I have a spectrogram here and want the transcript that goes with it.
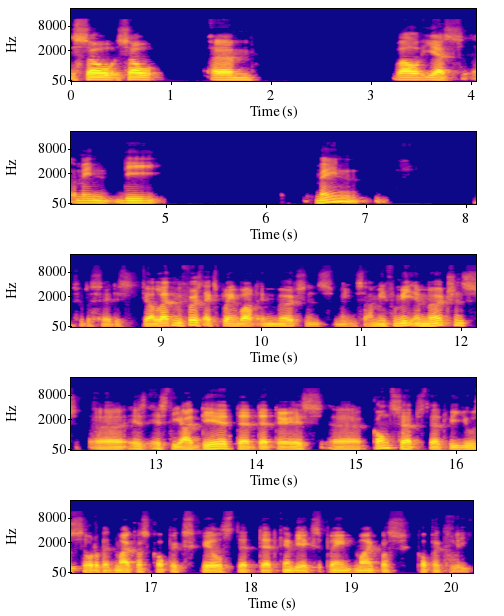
So, so, um, well, yes. I mean, the main should I say this? Yeah, let me first explain what emergence means. I mean, for me, emergence uh, is is the idea that that there is uh, concepts that we use sort of at microscopic scales that that can be explained microscopically.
